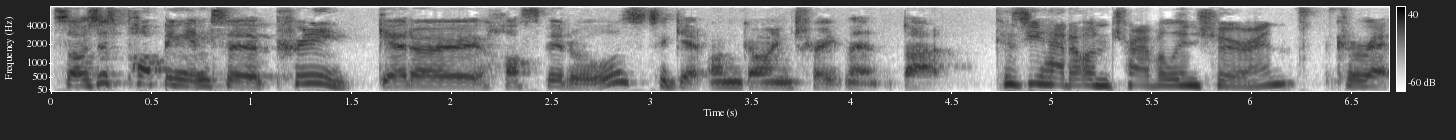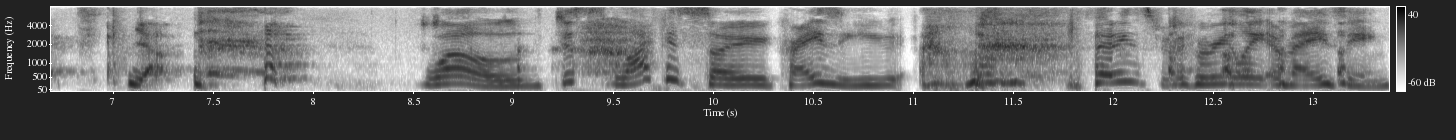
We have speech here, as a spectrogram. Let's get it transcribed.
So I was just popping into pretty ghetto hospitals to get ongoing treatment, but because you had it on travel insurance. Correct. Yeah. Whoa, just life is so crazy. that is really amazing.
